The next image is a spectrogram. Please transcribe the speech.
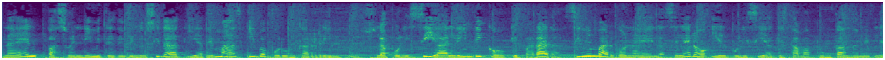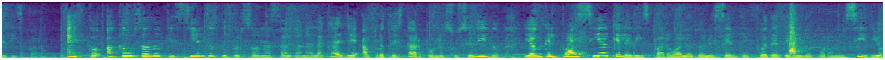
Nael pasó el límite de velocidad y además iba por un carril bus. La policía le indicó que parara, sin embargo Nael aceleró y el policía que estaba apuntando le disparó. Esto ha causado que cientos de personas salgan a la calle a protestar por lo sucedido y aunque el policía que le disparó al adolescente fue detenido por homicidio,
